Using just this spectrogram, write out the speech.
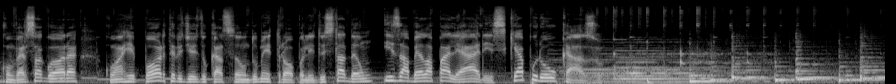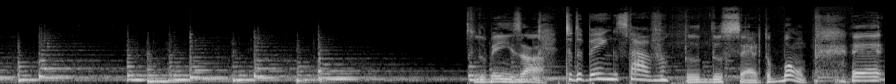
Converso agora com a repórter de educação do Metrópole do Estadão, Isabela Palhares, que apurou o caso. Tudo bem, Isa? Tudo bem, Gustavo? Tudo certo. Bom, é,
